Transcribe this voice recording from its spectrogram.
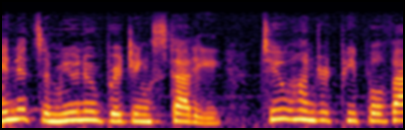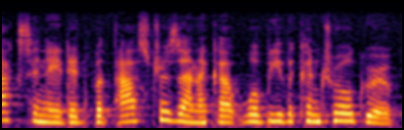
In its immunobridging study, 200 people vaccinated with AstraZeneca will be the control group.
